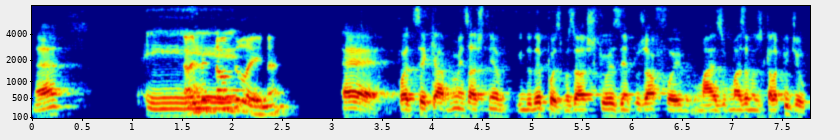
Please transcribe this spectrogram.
né? E... Ainda tem um delay, né? É, pode ser que a mensagem tenha vindo depois, mas eu acho que o exemplo já foi mais, mais ou menos o que ela pediu.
